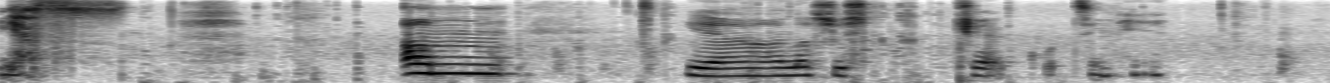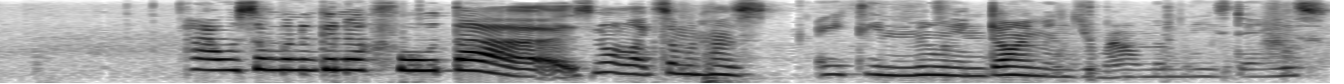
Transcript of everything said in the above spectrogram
Yes. Um. Yeah. Let's just check what's in here. How is someone gonna afford that? It's not like someone has 18 million diamonds around them these days.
